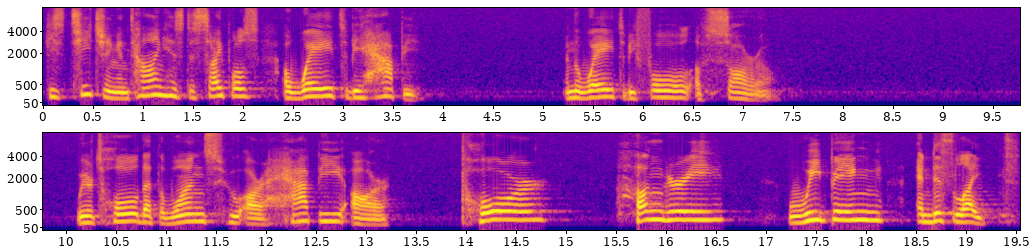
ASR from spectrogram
he's teaching and telling his disciples a way to be happy and the way to be full of sorrow. We are told that the ones who are happy are poor, hungry, weeping, and disliked.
